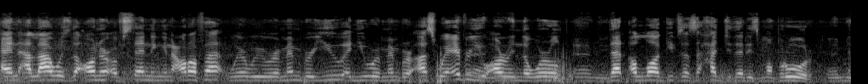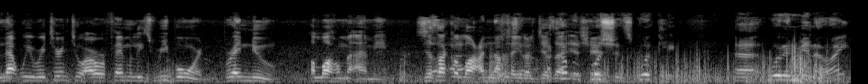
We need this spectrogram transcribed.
and allow us the honor of standing in Arafah where we remember you and you remember us wherever you are in the world. That Allah gives us a Hajj that is mabrur and that we return to our families reborn, brand new. Allahumma ameen. Jazakallah anna khair al jaza couple ya of Shaykh. questions quickly. Uh, we're in Mina, right?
